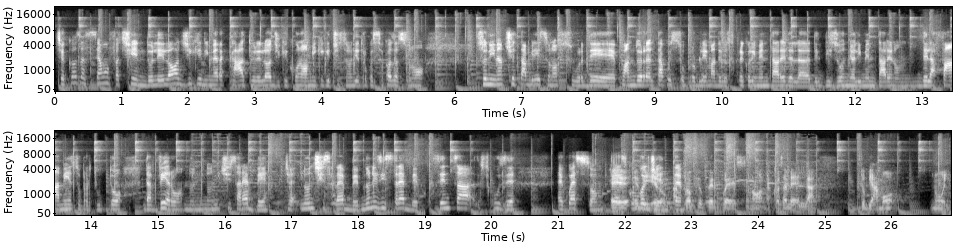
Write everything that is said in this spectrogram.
cioè, cosa stiamo facendo, le logiche di mercato, le logiche economiche che ci sono dietro questa cosa sono sono inaccettabili, sono assurde, quando in realtà questo problema dello spreco alimentare, del, del bisogno alimentare, non, della fame soprattutto, davvero non, non, ci sarebbe, cioè non ci sarebbe, non esisterebbe senza scuse. È questo, è, è sconvolgente. È vero, ma proprio per questo, no? La cosa bella, dobbiamo noi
